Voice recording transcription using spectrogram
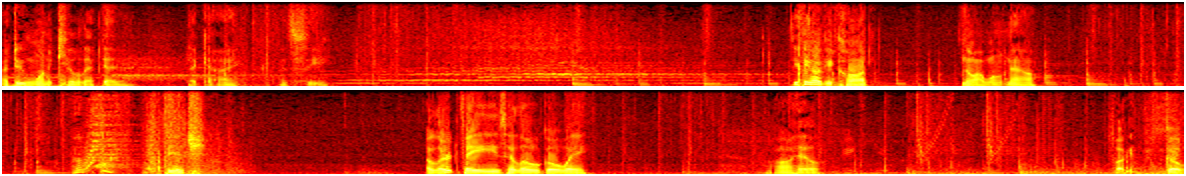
I do want to kill that guy. That guy. Let's see. Do you think I'll get caught? No, I won't now. Bitch. Alert phase. Hello, go away. Oh hell. Fuck it. Go.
